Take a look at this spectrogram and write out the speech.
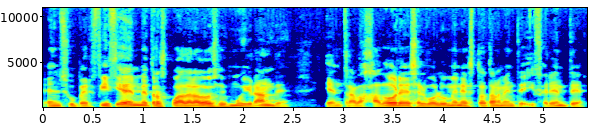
en superficie, en metros cuadrados, es muy grande en trabajadores el volumen es totalmente diferente.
